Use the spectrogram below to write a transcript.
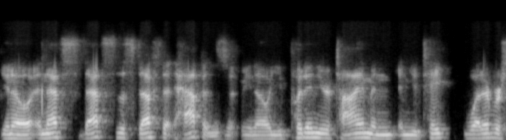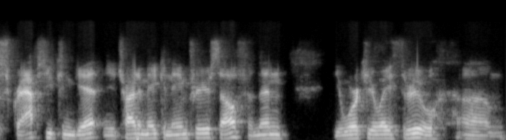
you know and that's that's the stuff that happens. You know you put in your time and and you take whatever scraps you can get and you try to make a name for yourself and then you work your way through. Um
